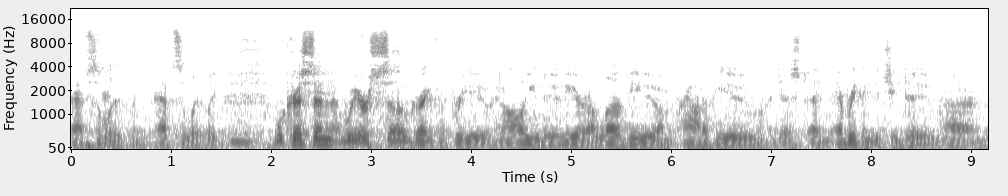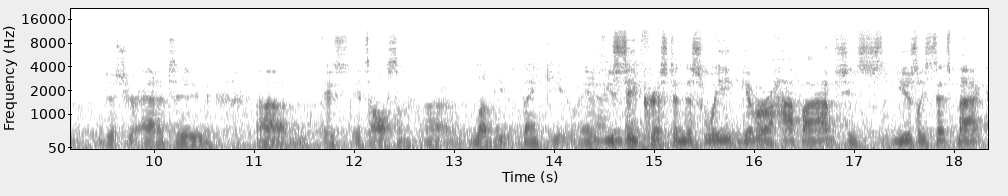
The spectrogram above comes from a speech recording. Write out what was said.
Absolutely, absolutely. Well, Kristen, we are so grateful for you and all you do here. I love you. I'm proud of you. Just and everything that you do. Uh, just your attitude. Um, it's it's awesome. Uh, love you. Thank you. And if you see Kristen this week, give her a high five. She usually sits back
